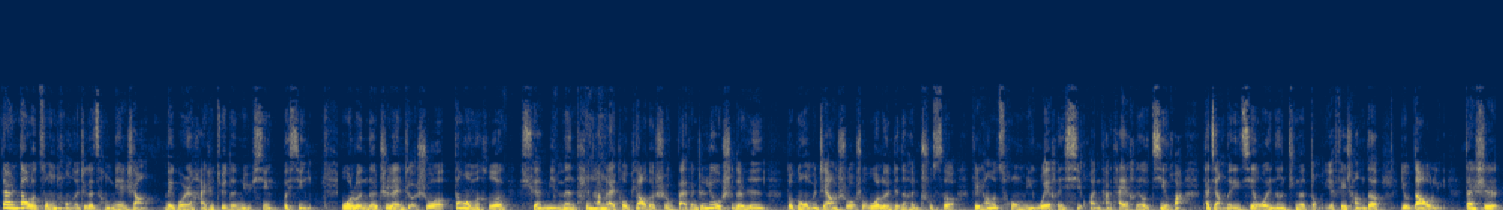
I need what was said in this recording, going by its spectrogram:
但是到了总统的这个层面上，美国人还是觉得女性不行。沃伦的志愿者说，当我们和选民们跟他们来投票的时候，百分之六十的人都跟我们这样说：说沃伦真的很出色，非常的聪明，我也很喜欢他，他也很有计划，他讲的一切我也能听得懂，也非常的有道理。但是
